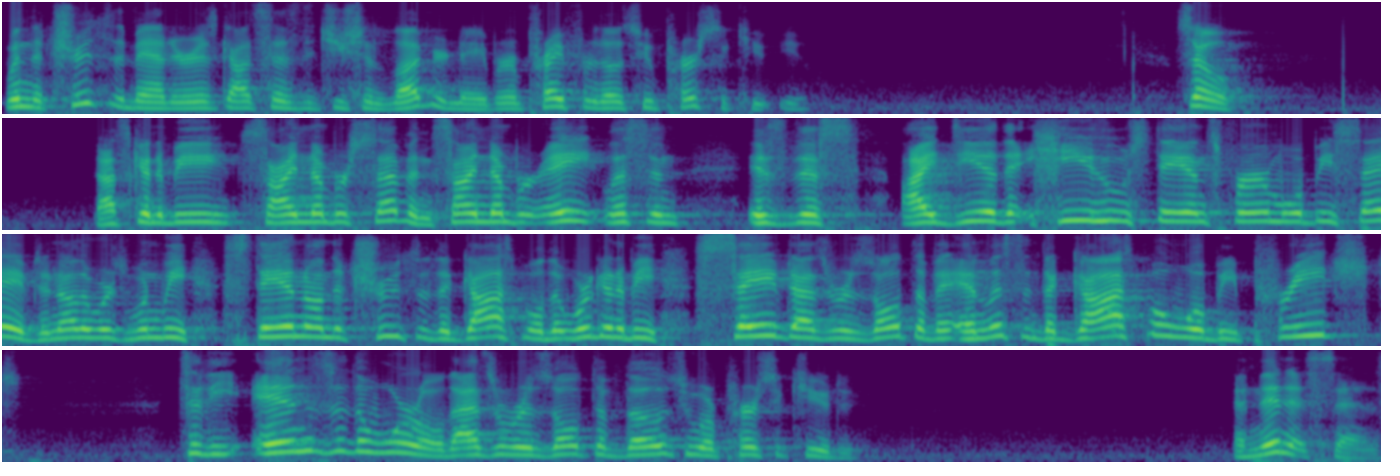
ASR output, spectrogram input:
When the truth of the matter is, God says that you should love your neighbor and pray for those who persecute you. So, that's going to be sign number seven. Sign number eight, listen, is this idea that he who stands firm will be saved. In other words, when we stand on the truth of the gospel, that we're going to be saved as a result of it. And listen, the gospel will be preached to the ends of the world as a result of those who are persecuted. And then it says,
